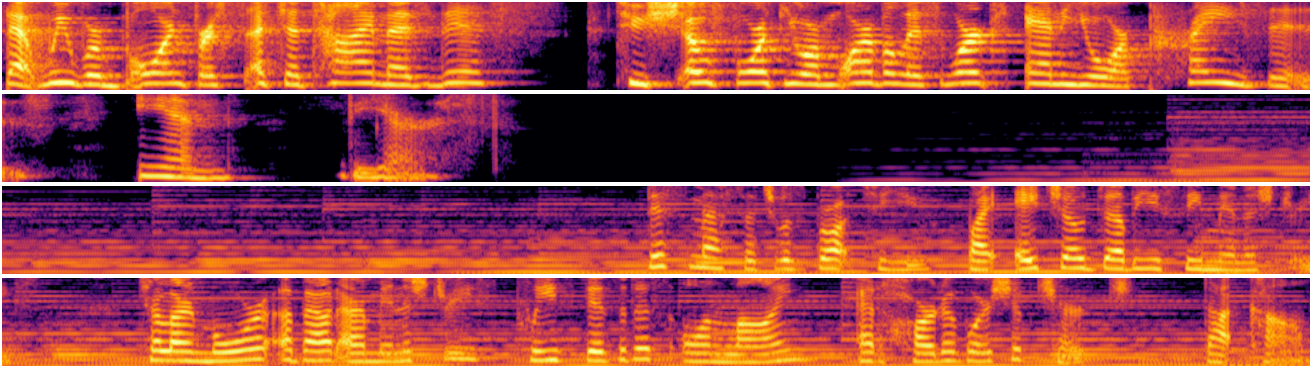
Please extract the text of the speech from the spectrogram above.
that we were born for such a time as this to show forth your marvelous works and your praises in the earth. This message was brought to you by HOWC Ministries. To learn more about our ministries, please visit us online at heartofworshipchurch.com.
